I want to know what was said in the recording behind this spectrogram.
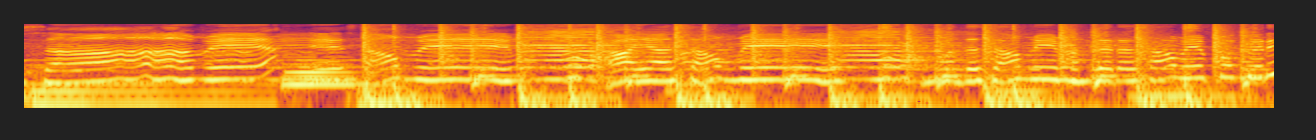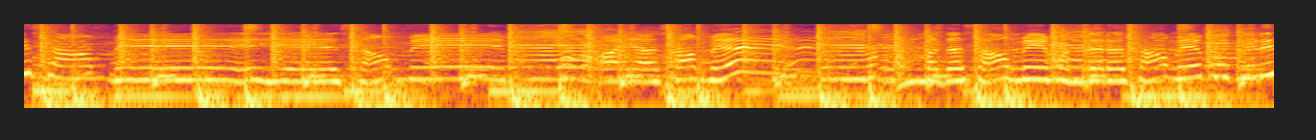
சாமே ஏ சாமி ஆயா சாமே மந்த சாமே மந்தர சாமே பொக்கரி சாமே ஏ சாமே ஆயா சாமே மத சாமே மந்தர சாமே பொக்கரி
